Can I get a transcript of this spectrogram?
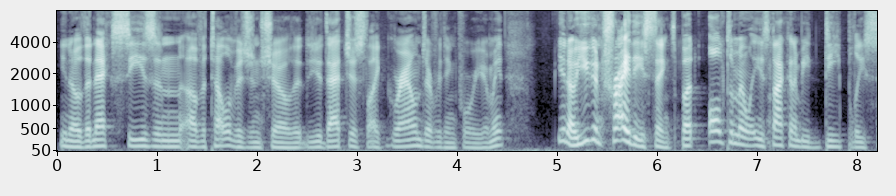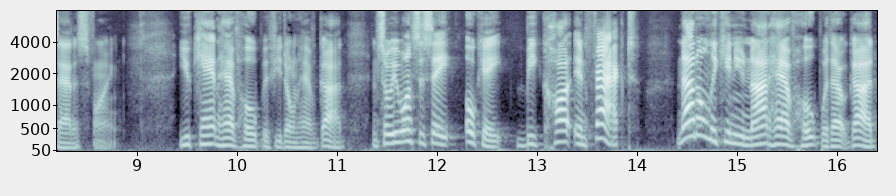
you know, the next season of a television show that you, that just like grounds everything for you. I mean, you know, you can try these things, but ultimately it's not going to be deeply satisfying. You can't have hope if you don't have God. And so he wants to say, okay, because in fact, not only can you not have hope without God,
